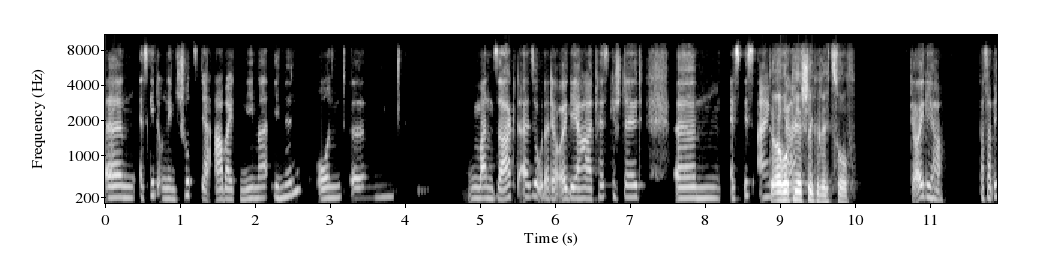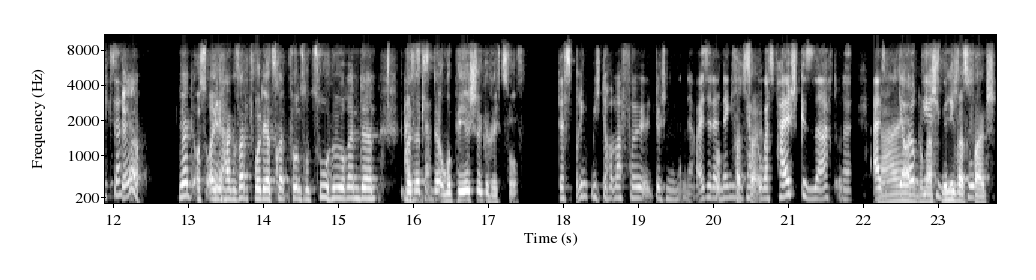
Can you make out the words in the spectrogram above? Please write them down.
ähm, es geht um den Schutz der ArbeitnehmerInnen und ähm, man sagt also, oder der EuGH hat festgestellt, ähm, es ist eigentlich. Der Europäische Gerichtshof. Der EuGH. Was habe ich gesagt? Ja, ja. Ja, aus EuGH genau. gesagt, ich wollte jetzt für unsere Zuhörenden übersetzen, der Europäische Gerichtshof. Das bringt mich doch immer voll durcheinander. Weißt du, dann oh, denke ich, ich habe irgendwas falsch gesagt. Oder, also Nein, der Europäische du machst nie was falsch.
